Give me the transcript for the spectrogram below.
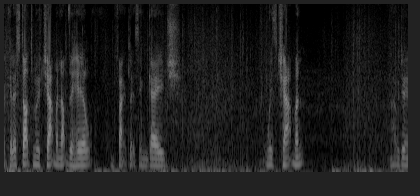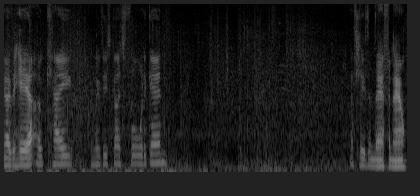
Okay, let's start to move Chapman up the hill. In fact, let's engage with Chapman. How are we doing over here? Okay, can move these guys forward again. Let's leave them there for now.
